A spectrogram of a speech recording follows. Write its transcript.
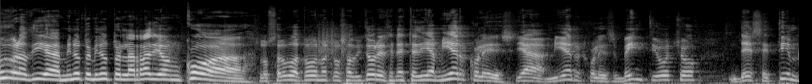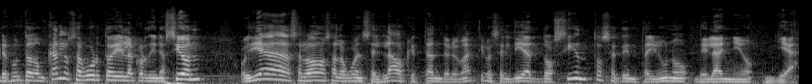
Muy buenos días, minuto a minuto en la radio Ancoa. Los saludo a todos nuestros auditores en este día miércoles, ya miércoles 28 de septiembre, junto a don Carlos Agurto hoy en la coordinación. Hoy día saludamos a los Wenceslaos que están de neumático, es el día 271 del año ya.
